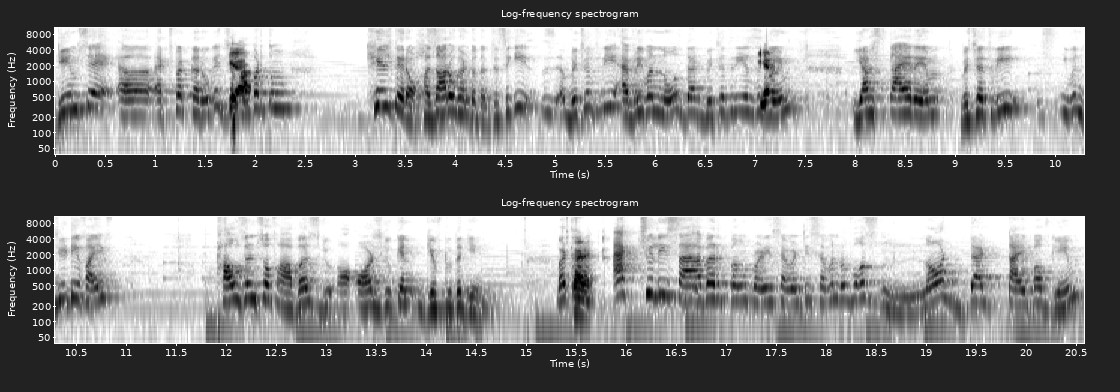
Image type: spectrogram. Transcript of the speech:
गेम से एक्सपेक्ट uh, करोगे जहाँ पर तुम खेलते रहो हज़ारों घंटों तक। जैसे कि Witcher three everyone knows that Witcher three is game या Skyrim Witcher three even G T five thousands of hours you, hours you can give to the game but Correct. actually cyberpunk 2077 was not that type of game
